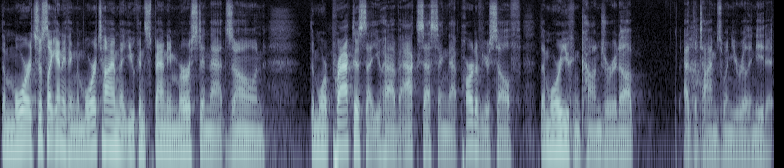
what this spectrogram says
the more it's just like anything, the more time that you can spend immersed in that zone the more practice that you have accessing that part of yourself, the more you can conjure it up at the times when you really need it.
